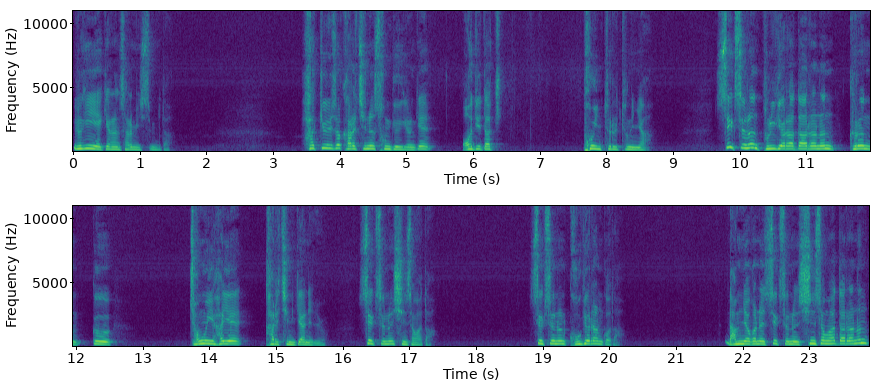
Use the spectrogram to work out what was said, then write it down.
이렇게 얘기하는 사람이 있습니다. 학교에서 가르치는 성교육이라는 게 어디다 포인트를 두느냐. 섹스는 불결하다라는 그런 그 정의하에 가르치는 게 아니에요. 섹스는 신성하다. 섹스는 고결한 거다. 남녀 간의 섹스는 신성하다라는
